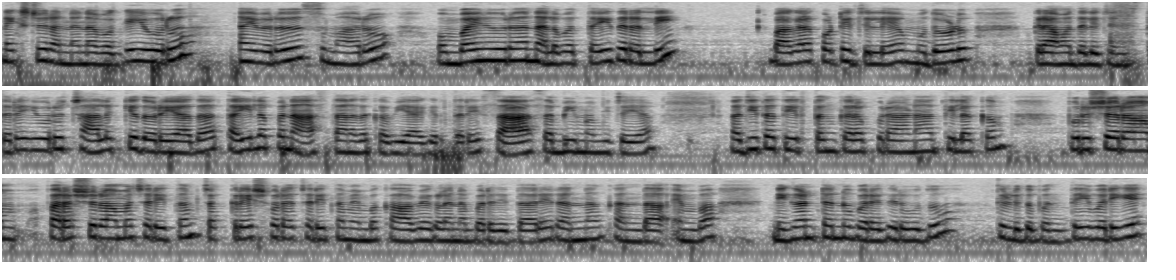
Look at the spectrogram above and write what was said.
ನೆಕ್ಸ್ಟ್ ರನ್ನನ ಬಗ್ಗೆ ಇವರು ಇವರು ಸುಮಾರು ಒಂಬೈನೂರ ನಲವತ್ತೈದರಲ್ಲಿ ಬಾಗಲಕೋಟೆ ಜಿಲ್ಲೆಯ ಮುದೋಳು ಗ್ರಾಮದಲ್ಲಿ ಜನಿಸ್ತಾರೆ. ಇವರು ಚಾಲುಕ್ಯ ದೊರೆಯಾದ ತೈಲಪ್ಪನ ಆಸ್ಥಾನದ ಕವಿಯಾಗಿರ್ತಾರೆ. ಸಾಹಸ ಭೀಮ ವಿಜಯ, ಅಜಿತ ತೀರ್ಥಂಕರ ಪುರಾಣ, ತಿಲಕಂ, ಪುರುಷರಾಮ್, ಪರಶುರಾಮ ಚರಿತಂ, ಚಕ್ರೇಶ್ವರ ಚರಿತಂ ಎಂಬ ಕಾವ್ಯಗಳನ್ನು ಬರೆದಿದ್ದಾರೆ. ರನ್ನ ಕಂದ ಎಂಬ ನಿಘಂಟನ್ನು ಬರೆದಿರುವುದು ತಿಳಿದು ಬಂದಿದೆ. ಇವರಿಗೆ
